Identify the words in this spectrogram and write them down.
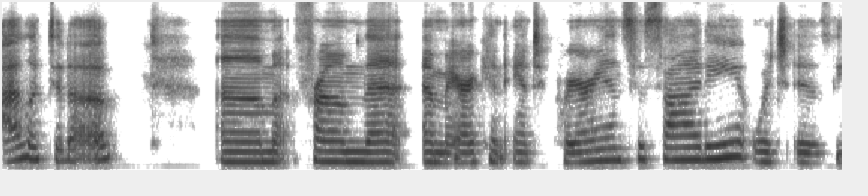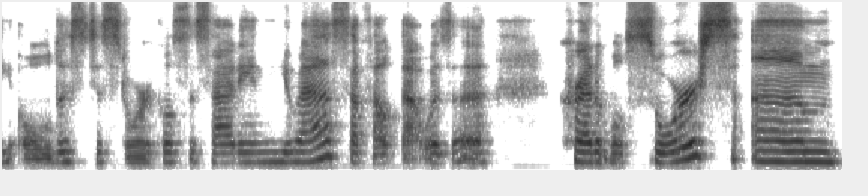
I looked it up um, from the American Antiquarian Society, which is the oldest historical society in the US. I felt that was a credible source. Um,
